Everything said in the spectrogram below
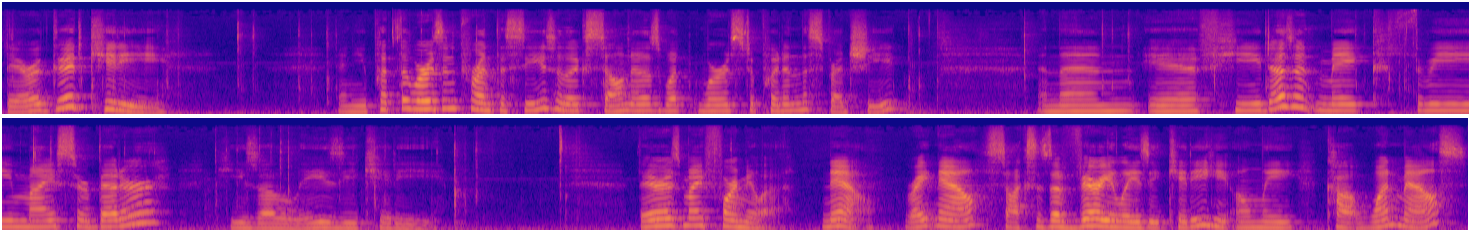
they're a good kitty. And you put the words in parentheses so Excel knows what words to put in the spreadsheet. And then if he doesn't make three mice or better, he's a lazy kitty. There's my formula. Now, right now, Socks is a very lazy kitty. He only caught one mouse.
